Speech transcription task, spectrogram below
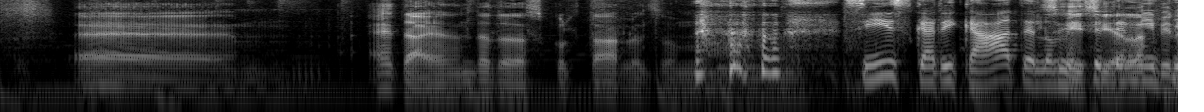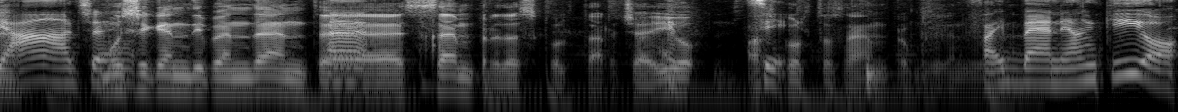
Sì. Eh, eh dai, andate ad ascoltarlo, insomma. sì, scaricatelo, sì, mettete sì, mi piace. Musica indipendente eh. è sempre da ascoltare, cioè io eh, ascolto sì. sempre musica indipendente. Fai bene, anch'io.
